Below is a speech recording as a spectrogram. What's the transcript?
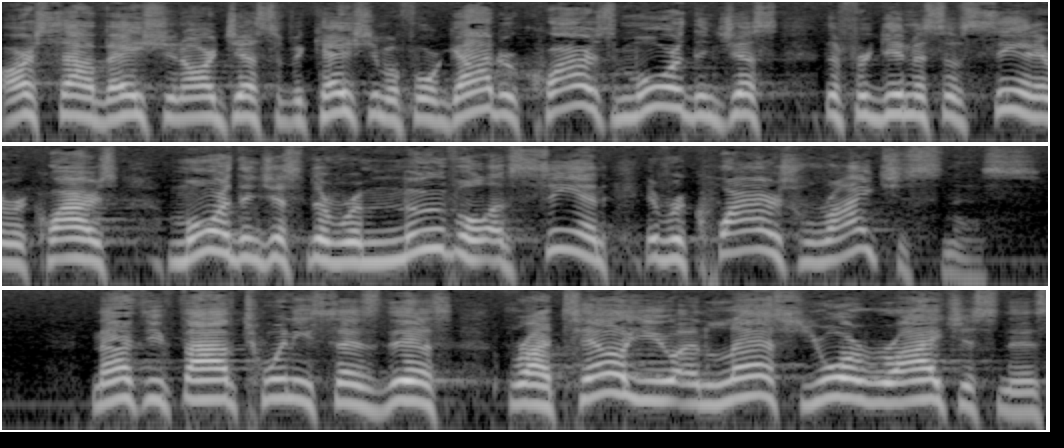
Our salvation, our justification before God requires more than just the forgiveness of sin. It requires more than just the removal of sin. It requires righteousness. Matthew 5:20 says this, "For I tell you, unless your righteousness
